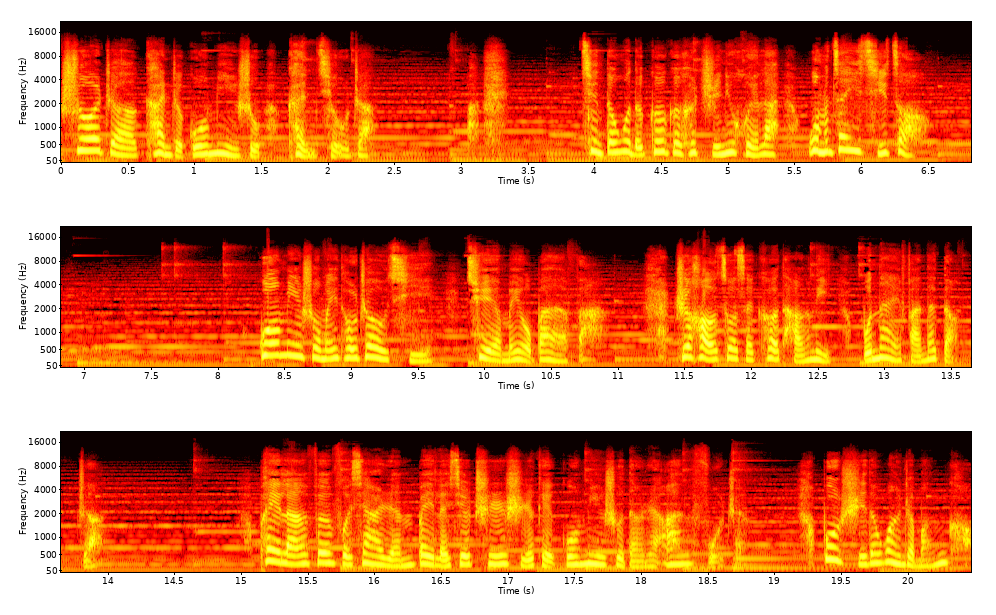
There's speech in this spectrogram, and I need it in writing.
说着，看着郭秘书恳求着：“请等我的哥哥和侄女回来，我们再一起走。”郭秘书眉头皱起，却也没有办法，只好坐在课堂里不耐烦的等着。佩兰吩咐下人备了些吃食给郭秘书等人安抚着，不时地望着门口，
